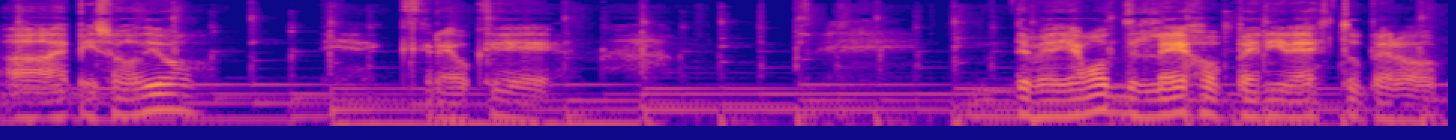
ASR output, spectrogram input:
ah, episodios. Eh, creo que ah, deberíamos de lejos venir esto, pero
